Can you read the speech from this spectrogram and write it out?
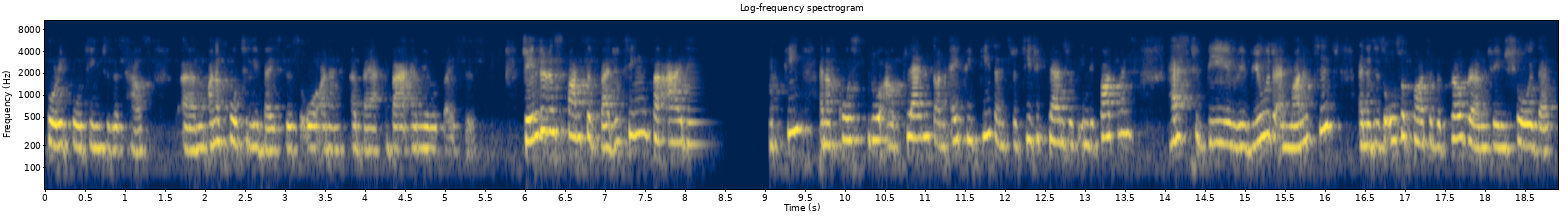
for reporting to this House um, on a quarterly basis or on a, a biannual basis. Gender responsive budgeting for ID and of course through our plans on APPs and strategic plans within departments has to be reviewed and monitored and it is also part of the program to ensure that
